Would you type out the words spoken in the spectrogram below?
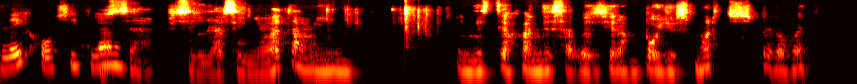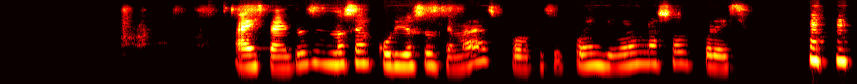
alejo, sí, claro. O sea, si la señora también, en este afán de saber si eran pollos muertos, pero bueno. Ahí está, entonces no sean curiosos de más porque se pueden llevar una sorpresa.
